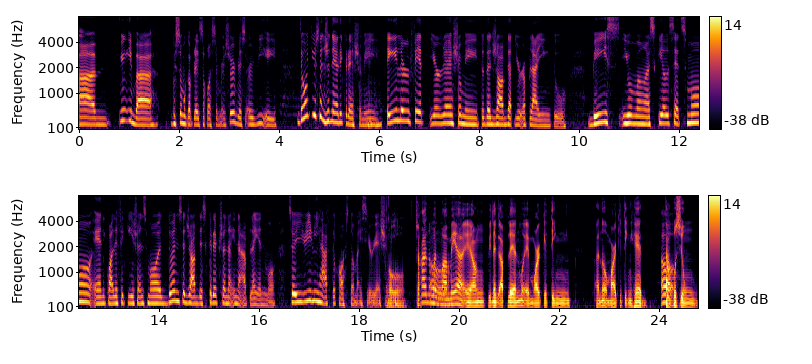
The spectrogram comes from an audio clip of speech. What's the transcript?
um, yung iba, gusto mag-apply sa customer service or VA, don't use a generic resume. Tailor fit your resume to the job that you're applying to. Base yung mga skill sets mo and qualifications mo dun sa job description na ina-applyan mo. So, you really have to customize your resume. Oo. Tsaka naman Oo. mamaya eh ang pinag-applyan mo eh marketing ano, marketing head. Oo. Tapos yung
